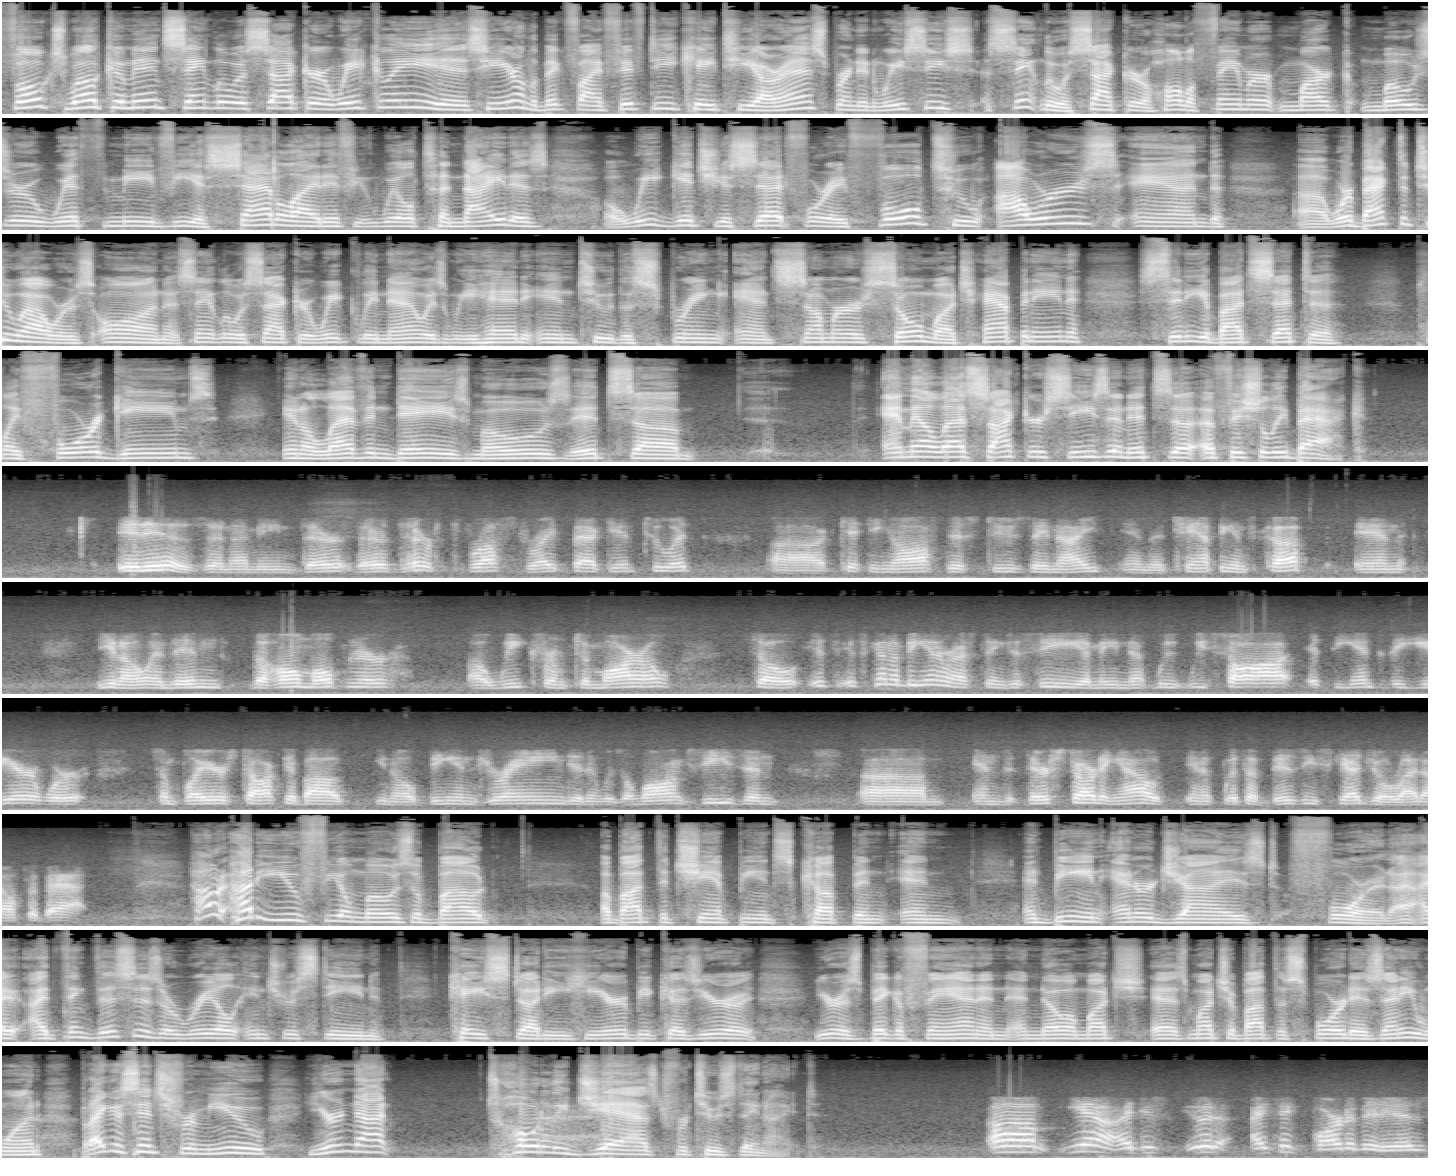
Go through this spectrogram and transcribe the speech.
Folks, welcome in. St. Louis Soccer Weekly is here on the Big 550 KTRS. Brendan Weesey, St. Louis Soccer Hall of Famer Mark Moser with me via satellite, if you will, tonight as we get you set for a full two hours. And uh, we're back to two hours on St. Louis Soccer Weekly now as we head into the spring and summer. So much happening. City about set to play four games in 11 days, Mose. It's uh, MLS soccer season. It's uh, officially back. It is, and I mean they're they're they're thrust right back into it, uh, kicking off this Tuesday night in the Champions Cup, and you know, and then the home opener a week from tomorrow. So it's it's going to be interesting to see. I mean, we we saw at the end of the year where some players talked about you know being drained, and it was a long season um, and they're starting out in, with a busy schedule right off the bat. How how do you feel, Mose, about about the Champions Cup and and and being energized for it? I I think this is a real interesting case study here because you're you're as big a fan and, and know much as much about the sport as anyone. But I get a sense from you you're not totally jazzed for Tuesday night. Um, yeah, I just it, I think part of it is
